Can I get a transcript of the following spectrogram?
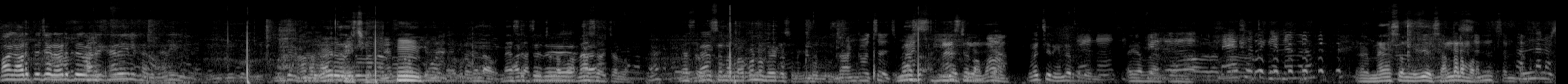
வாங்க அடுத்த சைடு அடுத்து மரம் மேசம் இது சந்தன மரம். சந்தனம்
